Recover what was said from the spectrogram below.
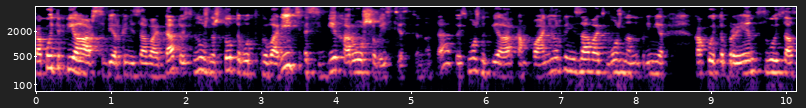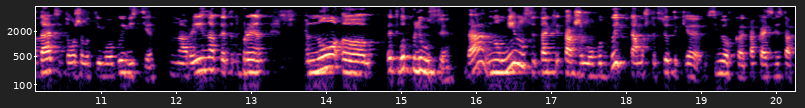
какой-то пиар себе организовать, да, то есть нужно что-то вот говорить о себе хорошего, естественно, да, то есть можно пиар-компанию организовать, можно, например, какой-то бренд свой создать и тоже вот его вывести на рынок, этот бренд, но э, это вот плюсы, да, но минусы так, также могут быть, потому что все-таки семерка такая звезда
